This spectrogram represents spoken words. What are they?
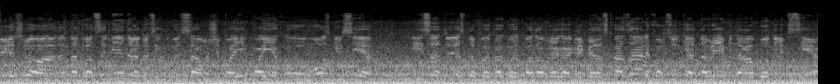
перешла на 2 цилиндра, то есть как бы сам еще поехал мозги все, и, соответственно, как бы потом, как ребята сказали, форсунки одновременно работали все.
